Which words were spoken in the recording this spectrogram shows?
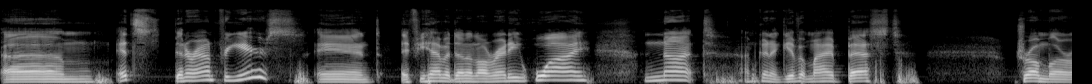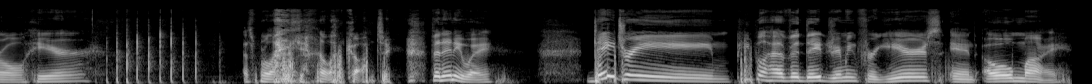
Um, it's been around for years, and if you haven't done it already, why not? I'm gonna give it my best drum roll here. That's more like a helicopter. But anyway, daydream. People have been daydreaming for years, and oh my,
